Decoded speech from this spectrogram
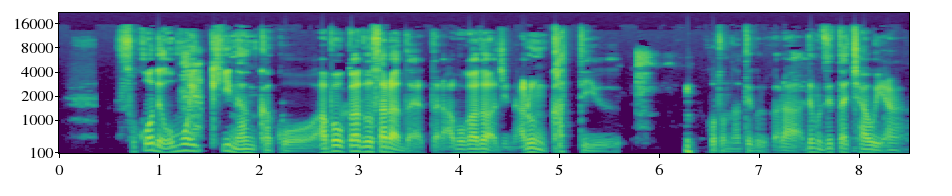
そこで思いっきりなんかこう、アボカドサラダやったらアボカド味になるんかっていうことになってくるから、でも絶対ちゃうやん。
